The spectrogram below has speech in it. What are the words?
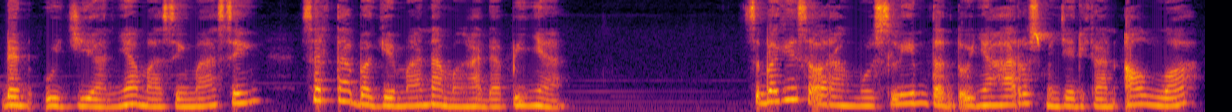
dan ujiannya masing-masing, serta bagaimana menghadapinya. Sebagai seorang Muslim, tentunya harus menjadikan Allah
